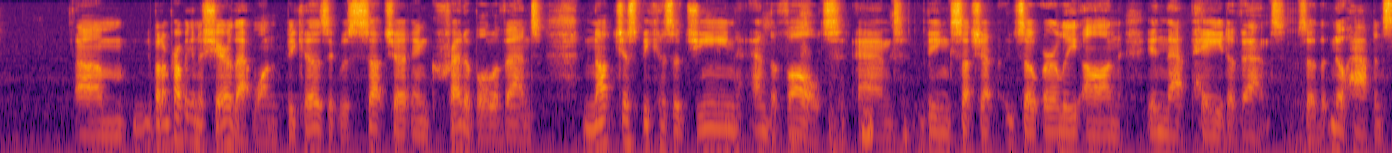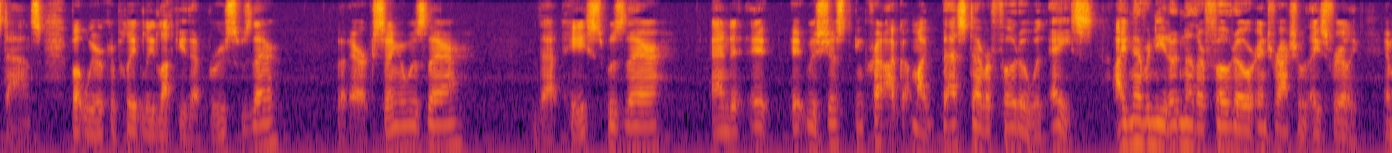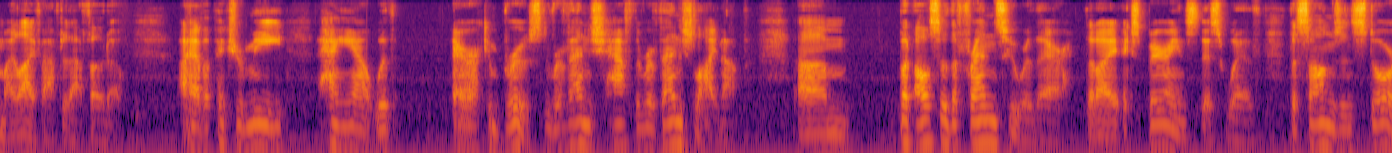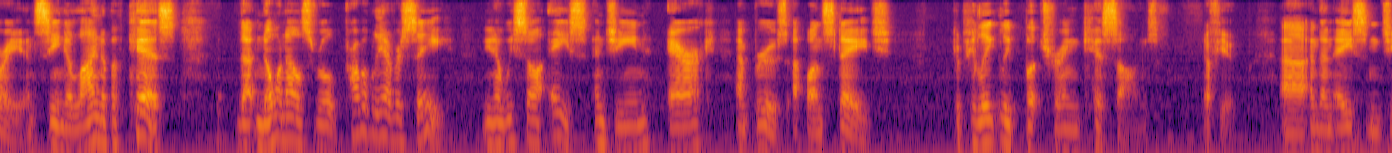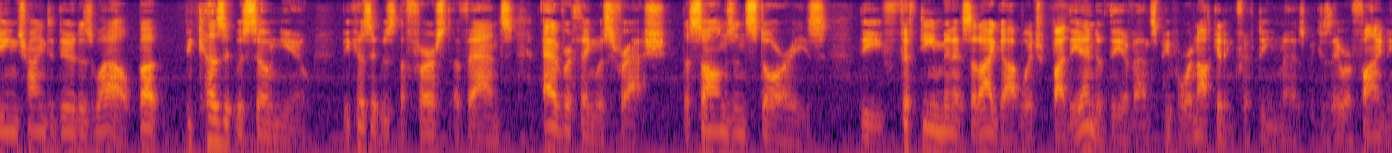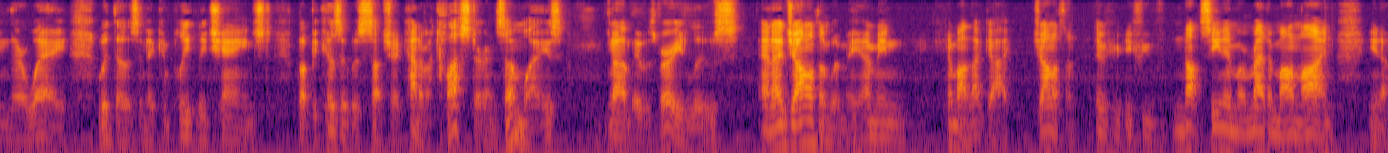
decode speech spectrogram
Um, but I'm probably going to share that one because it was such an incredible event, not just because of Gene and the Vault and being such a so early on in that paid event, so that no happenstance, but we were completely lucky that Bruce was there, that Eric Singer was there, that Ace was there, and it, it, it was just incredible. I've got my best ever photo with Ace. I never need another photo or interaction with Ace Frehley in my life after that photo. I have a picture of me hanging out with Eric and Bruce, the Revenge, half the Revenge lineup. Um, but also the friends who were there that I experienced this with, the songs and story, and seeing a lineup of Kiss that no one else will probably ever see. You know, we saw Ace and Gene, Eric and Bruce up on stage, completely butchering Kiss songs, a few, uh, and then Ace and Gene trying to do it as well. But because it was so new, because it was the first event, everything was fresh. The songs and stories, the 15 minutes that I got, which by the end of the events, people were not getting 15 minutes because they were finding their way with those and it completely changed. But because it was such a kind of a cluster in some ways, um, it was very loose. And I had Jonathan with me. I mean, come on, that guy, Jonathan. If, if you've not seen him or met him online, you know,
